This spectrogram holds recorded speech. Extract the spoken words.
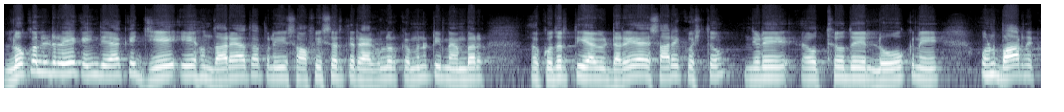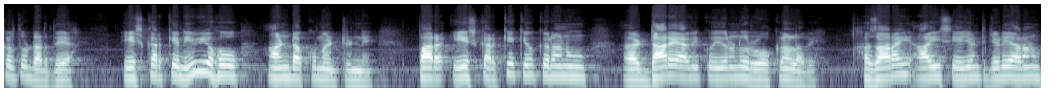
ਲੋਕਲ ਲੀਡਰ ਇਹ ਕਹਿੰਦੇ ਆ ਕਿ ਜੇ ਇਹ ਹੁੰਦਾ ਰਿਹਾ ਤਾਂ ਪੁਲਿਸ ਆਫੀਸਰ ਤੇ ਰੈਗੂਲਰ ਕਮਿਊਨਿਟੀ ਮੈਂਬਰ ਕੁਦਰਤੀ ਆ ਵੀ ਡਰੇ ਆ ਇਹ ਸਾਰੇ ਕੁਝ ਤੋਂ, ਜਿਹੜੇ ਉੱਥੇ ਦੇ ਲੋਕ ਨੇ, ਉਹ ਹੁਣ ਬਾਹਰ ਨਿਕਲ ਤੋਂ ਡਰਦੇ ਆ। ਇਸ ਕਰਕੇ ਨਹੀਂ ਵੀ ਉਹ ਅਨਡਾਕੂਮੈਂਟਡ ਨੇ, ਪਰ ਇਸ ਕਰਕੇ ਕਿਉਂਕਿ ਉਹਨਾਂ ਨੂੰ ਡਰ ਆ ਵੀ ਕੋਈ ਉਹਨਾਂ ਨੂੰ ਰੋਕ ਨਾ ਲਵੇ। ਹਜ਼ਾਰਾਂ ਹੀ ਆਈਸ ਏਜੰਟ ਜਿਹੜੇ ਆ ਉਹਨਾਂ ਨੂੰ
